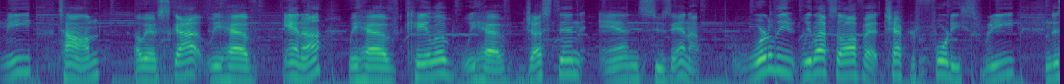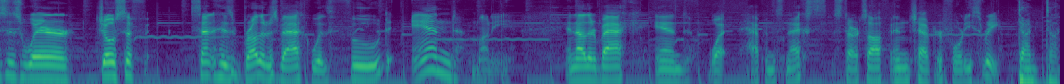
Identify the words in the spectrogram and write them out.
me, Tom. Uh, we have Scott. We have Anna. We have Caleb. We have Justin and Susanna. We're le- we left off at chapter 43. This is where Joseph sent his brothers back with food and money. And now they're back, and what happens next starts off in chapter 43. Dun dun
